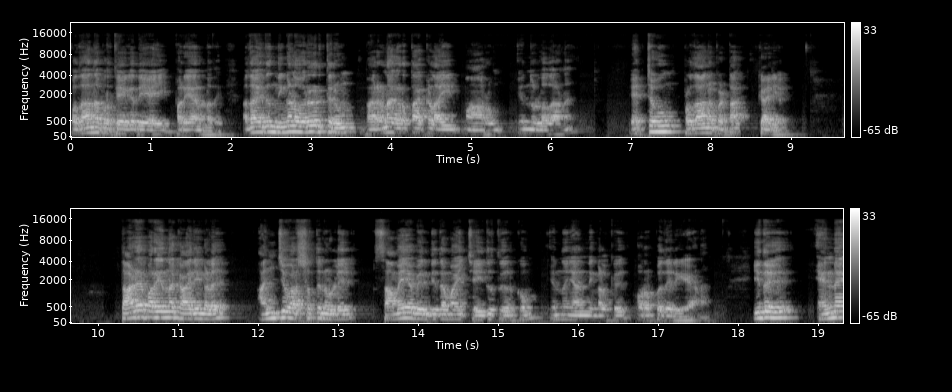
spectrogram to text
പ്രധാന പ്രത്യേകതയായി പറയാനുള്ളത്. അതായത് നിങ്ങൾ ഓരോരുത്തരും ഭരണകർത്താക്കളായി മാറും എന്നുള്ളതാണ് ഏറ്റവും പ്രധാനപ്പെട്ട കാര്യം. താഴെ പറയുന്ന കാര്യങ്ങൾ അഞ്ച് വർഷത്തിനുള്ളിൽ സമയബന്ധിതമായി ചെയ്തു തീർക്കും എന്ന് ഞാൻ നിങ്ങൾക്ക് ഉറപ്പ് തരികയാണ്. ഇത് എന്നെ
